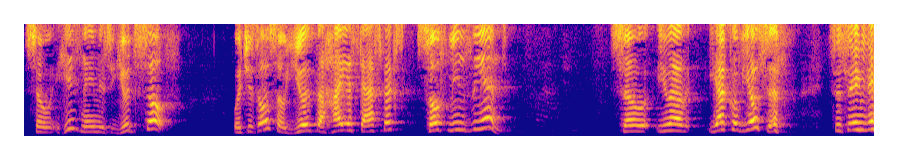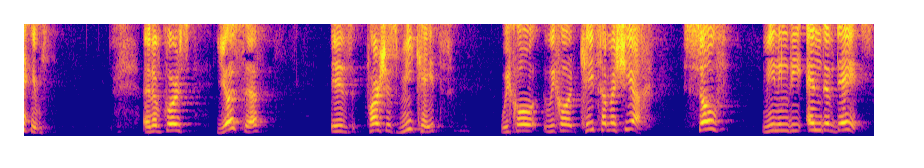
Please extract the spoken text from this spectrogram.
So his name is Yud Sof, which is also Yud, the highest aspects. Sof means the end. So you have Yaakov Yosef, it's the same name. And of course, Yosef is Parshas Miketz. We call, we call it Ketz HaMashiach. Sof, meaning the end of days.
